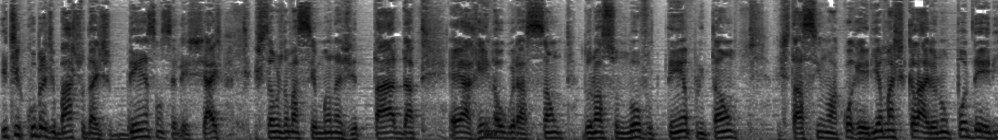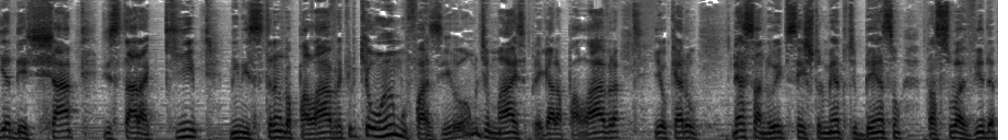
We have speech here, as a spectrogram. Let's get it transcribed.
e te cubra debaixo das bênçãos celestiais. Estamos numa semana agitada, é a reinauguração do nosso novo templo, então está assim numa correria, mas claro, eu não poderia deixar de estar aqui ministrando a palavra, aquilo que eu amo fazer. Eu amo demais pregar a palavra e eu quero nessa noite ser instrumento de bênção para a sua vida.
